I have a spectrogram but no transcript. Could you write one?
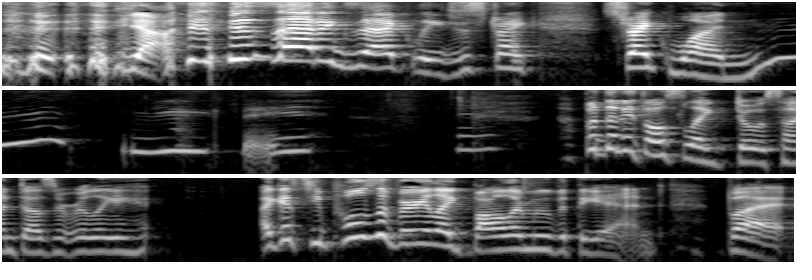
yeah, it's that exactly. Just strike strike one. But then it's also like Dosan doesn't really. I guess he pulls a very like baller move at the end, but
